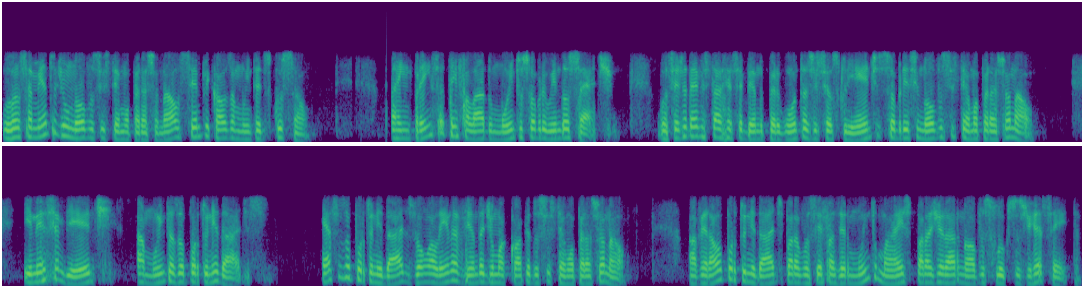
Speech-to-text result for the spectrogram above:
O lançamento de um novo sistema operacional sempre causa muita discussão. A imprensa tem falado muito sobre o Windows 7. Você já deve estar recebendo perguntas de seus clientes sobre esse novo sistema operacional. E nesse ambiente há muitas oportunidades. Essas oportunidades vão além da venda de uma cópia do sistema operacional. Haverá oportunidades para você fazer muito mais para gerar novos fluxos de receita.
